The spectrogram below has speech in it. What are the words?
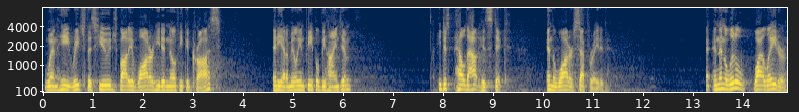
when he reached this huge body of water he didn't know if he could cross, and he had a million people behind him. He just held out his stick, and the water separated. And then a little while later,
